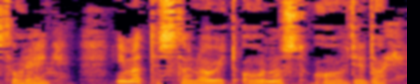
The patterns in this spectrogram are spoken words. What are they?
stvorenje. Imate stanovit odnos ovdje dolje.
